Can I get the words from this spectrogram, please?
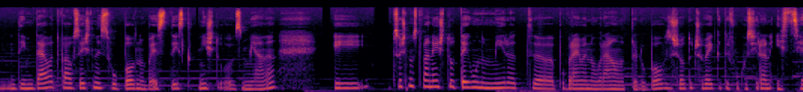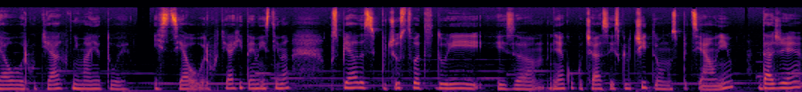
да им дава това усещане свободно, без да искат нищо в замяна. И всъщност това нещо те го намират а, по време на оралната любов, защото човекът е фокусиран изцяло върху тях, вниманието е изцяло върху тях и те наистина успяват да се почувстват дори и за няколко часа изключително специални. Даже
